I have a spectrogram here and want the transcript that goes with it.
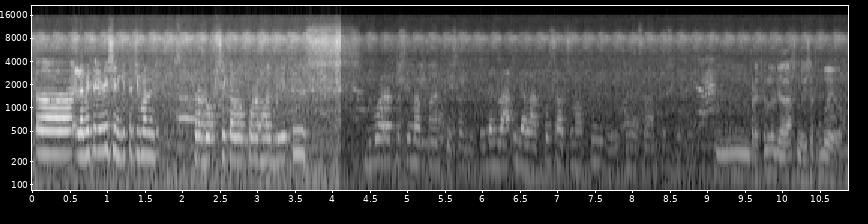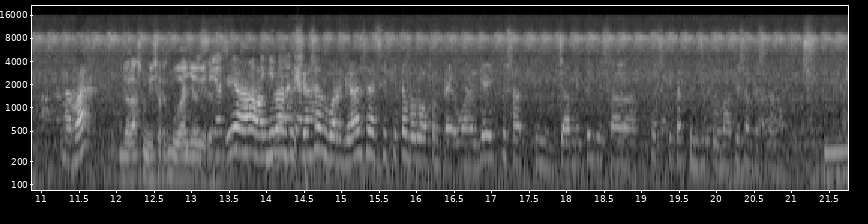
Eh, limited edition kita cuman produksi kalau kurang lebih itu 250 piece gitu dan la- udah laku 150 gitu, ada 100 gitu. Hmm, berarti lu udah langsung diserbu ya bang? Apa? Udah langsung diserbu aja gitu. Iya, alhamdulillah ya, antusiasnya luar biasa sih. Kita baru open PO aja itu satu jam itu bisa laku sekitar 75 piece sampai 100. Hmm,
